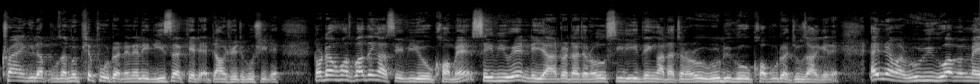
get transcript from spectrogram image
triangular ပုံစံမျိုးဖြစ်ဖို့အတွက်နည်းနည်းလေးနီးစပ်ခဲ့တဲ့အပြောင်းရွှေ့တစ်ခုရှိတယ်။ Tottenham Hotspur သင်းက Savio ကိုခေါ်မယ်။ Savio ရဲ့နေရာအတွက်ဒါကျွန်တော်တို့ CD သင်းကဒါကျွန်တော်တို့ Rudigo ကိုခေါ်ဖို့အတွက်ကြိုးစားခဲ့တယ်။အဲ့ဒီနေရာမှာ Rudigo ကမမဲ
